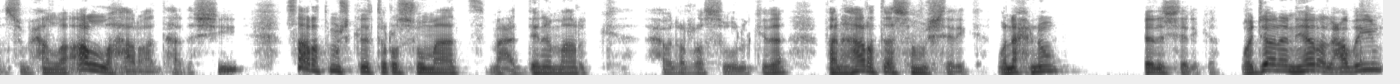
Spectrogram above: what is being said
سبحان الله الله أراد هذا الشيء. صارت مشكلة الرسومات مع الدنمارك حول الرسول وكذا فانهارت أسهم الشركة. ونحن في هذه الشركة. وجاء الانهيار العظيم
